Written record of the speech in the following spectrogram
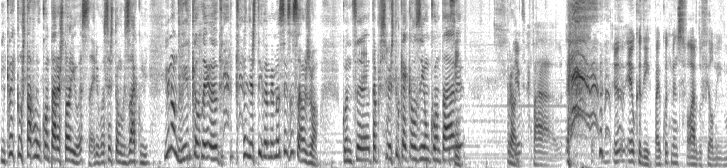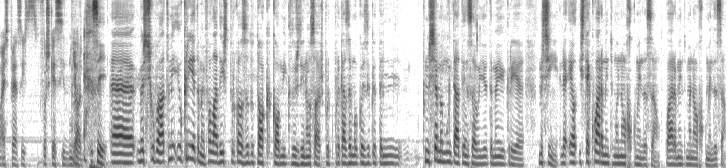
em que é que eles estavam a contar a história, eu, a sério, vocês estão a gozar comigo. Eu não duvido que ele tenha- tenhas tido a mesma sensação, João. Quando te, te apercebeste o que é que eles iam contar, Sim. pronto. Eu, pá, É, é o que eu digo, pá. Quanto menos se falar do filme e mais depressa isto for esquecido, melhor. Sim, ah, mas desculpa lá, também, eu queria também falar disto por causa do toque cómico dos dinossauros, porque por acaso é uma coisa que eu tenho que me chama muita atenção e eu também queria. Mas sim, é- isto é claramente uma não recomendação. Claramente uma não recomendação.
